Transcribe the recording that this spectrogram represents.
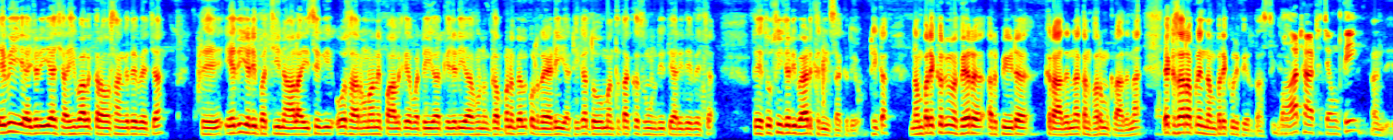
ਇਹ ਵੀ ਜਿਹੜੀ ਆ ਸ਼ਾਹੀਵਾਲ ਕ੍ਰੋਸ ਅੰਗ ਦੇ ਵਿੱਚ ਆ ਤੇ ਇਹਦੀ ਜਿਹੜੀ ਬੱਚੀ ਨਾਲ ਆਈ ਸੀਗੀ ਉਹ ਸਰ ਉਹਨਾਂ ਨੇ ਪਾਲ ਕੇ ਵੱਡੀ ਕਰਕੇ ਜਿਹੜੀ ਆ ਹੁਣ ਗੱਭਣ ਬਿਲਕੁਲ ਰੈਡੀ ਆ ਠੀਕ ਆ 2 ਮੰਥ ਤੱਕ ਸੂਣ ਦੀ ਤਿਆਰੀ ਦੇ ਵਿੱਚ ਆ ਤੇ ਤੁਸੀਂ ਜਿਹੜੀ ਵੈੜ ਖਰੀਦ ਸਕਦੇ ਹੋ ਠੀਕ ਆ? ਨੰਬਰ ਇੱਕ ਵਾਰੀ ਮੈਂ ਫਿਰ ਰਿਪੀਟ ਕਰਾ ਦਿੰਦਾ ਕਨਫਰਮ ਕਰਾ ਦਿੰਦਾ। ਇੱਕ ਸਰ ਆਪਣੇ ਨੰਬਰ ਇੱਕ ਵਾਰੀ ਫਿਰ ਦੱਸ ਦਿਓ। 6234 ਹਾਂਜੀ।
